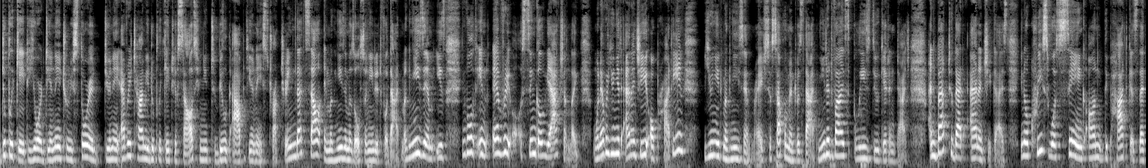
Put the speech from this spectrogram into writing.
duplicate your DNA to restore your DNA. Every time you duplicate your cells, you need to build up DNA structure in that cell, and magnesium is also needed for that. Magnesium is involved in every single reaction. Like whenever you need energy or protein, you need magnesium, right? So supplement with that. Need advice? Please do get in touch. And back to that energy, guys. You know, Chris was saying on the podcast that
